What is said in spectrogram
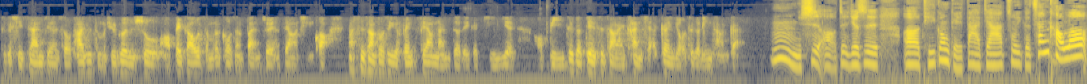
这个刑事案件的时候，他是怎么去论述啊，被告为什么会构成犯罪这样的情况，那事实上都是一个非非常难得的一个经验，哦，比这个电视上来看起来更有这个临场感。嗯，是哦，这就是呃，提供给大家做一个参考喽。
